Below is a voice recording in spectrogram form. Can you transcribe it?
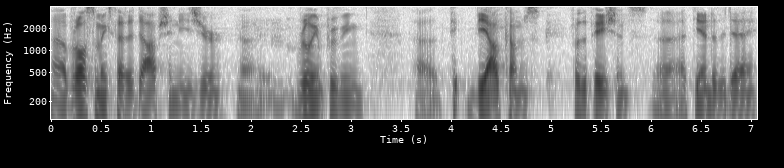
uh, but also makes that adoption easier, uh, really improving uh, the outcomes for the patients uh, at the end of the day.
